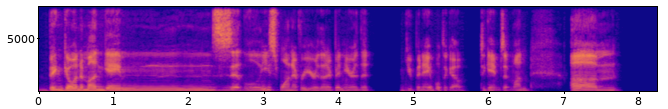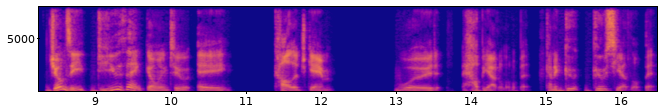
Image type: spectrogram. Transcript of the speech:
been going to Munn games at least one every year that I've been here that you've been able to go to games at Munn. Um Jonesy, do you think going to a college game would help you out a little bit? Kind of goo- goose you a little bit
